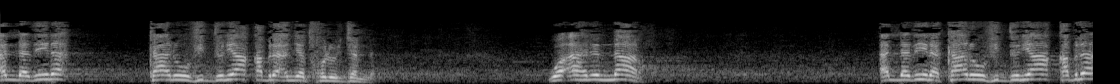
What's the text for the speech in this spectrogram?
الذين كانوا في الدنيا قبل أن يدخلوا الجنة. وأهل النار الذين كانوا في الدنيا قبل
